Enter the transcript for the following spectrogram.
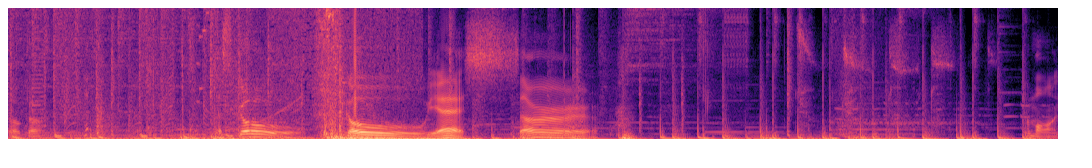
Go, go, go. Let's go. Go. Yes, sir. Come on.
